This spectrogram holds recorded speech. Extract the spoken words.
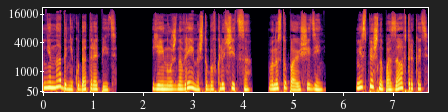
не надо никуда торопить. Ей нужно время, чтобы включиться в наступающий день. Неспешно позавтракать,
